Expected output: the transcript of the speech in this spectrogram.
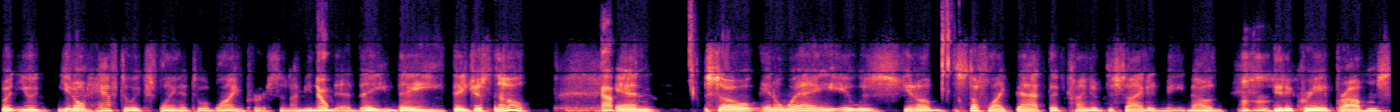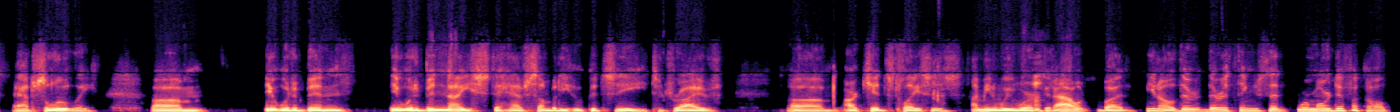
But you you don't have to explain it to a blind person. I mean, nope. they they they just know. Yep. And so in a way it was you know stuff like that that kind of decided me. Now mm-hmm. did it create problems? Absolutely. Um, it would have been it would have been nice to have somebody who could see to drive um, our kids places. I mean we worked mm-hmm. it out but you know there there are things that were more difficult.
